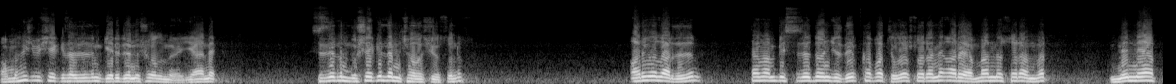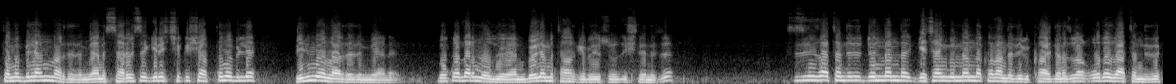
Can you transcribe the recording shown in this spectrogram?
ama hiçbir şekilde dedim geri dönüş olmuyor. Yani siz dedim bu şekilde mi çalışıyorsunuz? Arıyorlar dedim. Tamam biz size döneceğiz deyip kapatıyorlar. Sonra ne arayan var ne soran var. Ne ne yaptığımı bilen var dedim. Yani servise giriş çıkış yaptığımı bile bilmiyorlar dedim yani. Bu kadar mı oluyor yani? Böyle mi takip ediyorsunuz işlerinizi? Sizin zaten dedi dünden de geçen günden de kalan dedi bir kaydınız var. O da zaten dedi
